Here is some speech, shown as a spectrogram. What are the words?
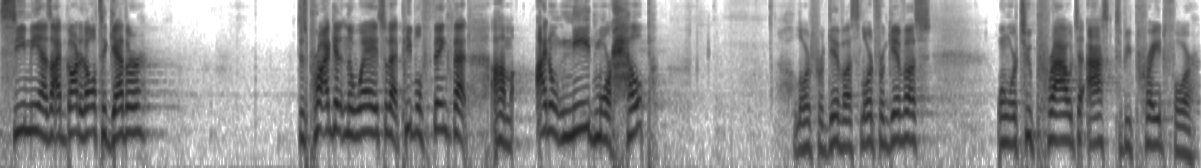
see me as I've got it all together? Does pride get in the way so that people think that um, I don't need more help? Lord, forgive us. Lord, forgive us when we're too proud to ask to be prayed for.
